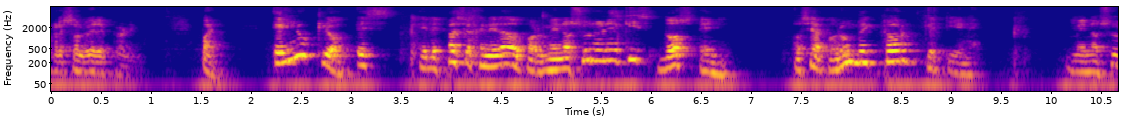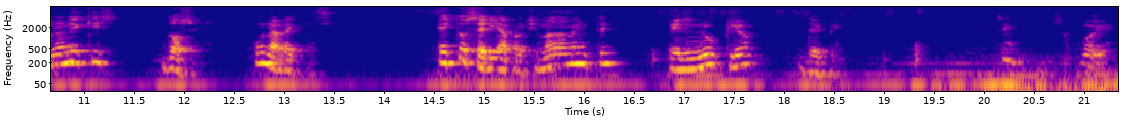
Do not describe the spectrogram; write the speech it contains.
resolver el problema. Bueno, el núcleo es el espacio generado por menos 1 en x, 2 en y. O sea, por un vector que tiene menos 1 en x, 2 en y. Una recta así. Esto sería aproximadamente el núcleo de P. ¿Sí? Muy bien.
